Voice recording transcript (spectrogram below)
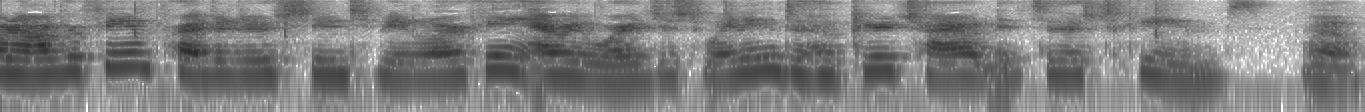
Pornography and predators seem to be lurking everywhere, just waiting to hook your child into their schemes. Well,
